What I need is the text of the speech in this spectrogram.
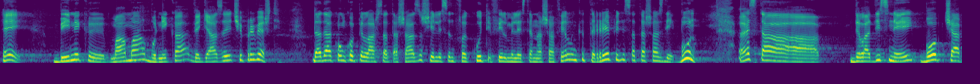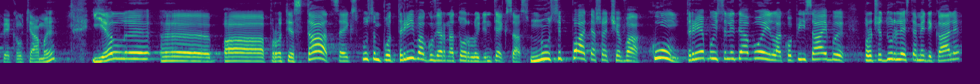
Ei, bine că mama, bunica, veghează ce privește. Dar dacă un copilaș se atașează și ele sunt făcute, filmele astea în așa fel, încât repede se atașează de ei. Bun, ăsta de la Disney, Bob Chapek îl cheamă, el uh, a protestat, s-a expus împotriva guvernatorului din Texas. Nu se poate așa ceva. Cum? Trebuie să le dea voi la copii să aibă procedurile astea medicale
